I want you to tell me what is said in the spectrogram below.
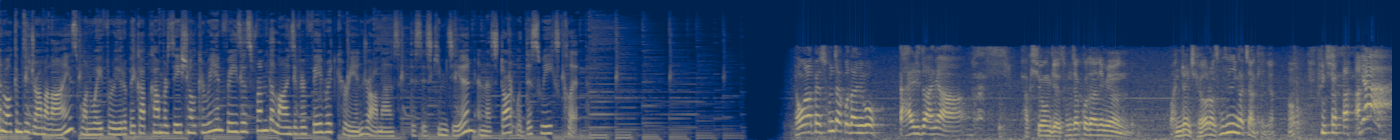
and welcome to Drama Lines, one way for you to pick up conversational Korean phrases from the lines of your favorite Korean dramas. This is Kim Ji-eun, and let's start with this week's clip. 병원 앞에 손잡고 다니고 난리도 아니야. 박시원 걔 손잡고 다니면 완전 재활원 선생님 같지 않겠냐? 어? 야!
